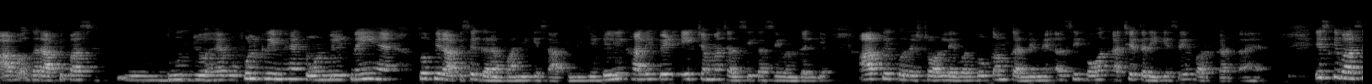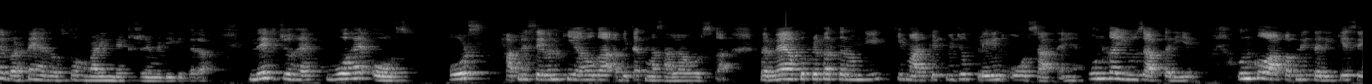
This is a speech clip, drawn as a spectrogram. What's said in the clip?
आप अगर आपके पास दूध जो है वो फुल क्रीम है टोन मिल्क नहीं है तो फिर आप इसे गर्म पानी के साथ ही लीजिए। डेली खाली पेट एक चम्मच अलसी का सेवन करिए। आपके कोलेस्ट्रॉल लेवल को कम करने में अलसी बहुत अच्छे तरीके से वर्क करता है। इसके बाद से बढ़ते हैं दोस्तों हमारी नेक्स्ट रेमेडी की तरफ़। नेक्स्ट जो है, वो है ओट्स ओट्स आपने सेवन किया होगा, अभी तक मसाला ओट्स का। पर मैं आपको प्रेफर करूँगी कि मार्केट में जो प्लेन ओट्स आते हैं, उनका यूज़ आप करिए। उनको आप अपने तरीके से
